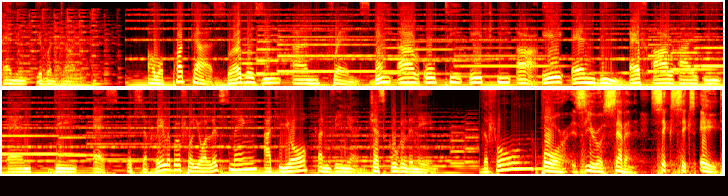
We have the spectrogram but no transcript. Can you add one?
any given time. Our podcast, Brother Zee and Friends, B R O T H E R A N D F R I E N D S. It's available for your listening at your convenience. Just Google the name. The phone 407 668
